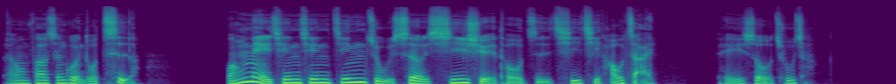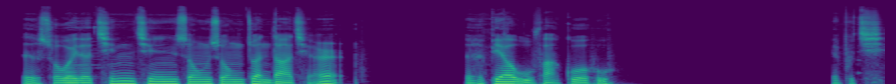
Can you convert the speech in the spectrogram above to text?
台湾发生过很多次啊。王美青青金主设吸血投资七期豪宅，赔售出场。这是所谓的轻轻松松赚大钱儿，得标无法过户。对不起，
